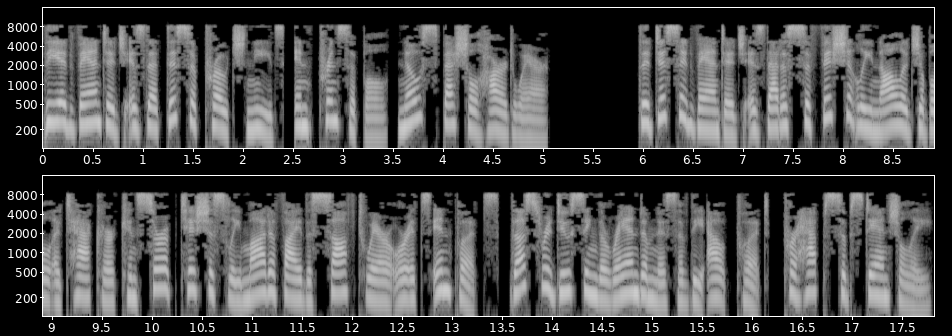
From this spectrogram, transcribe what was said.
The advantage is that this approach needs, in principle, no special hardware. The disadvantage is that a sufficiently knowledgeable attacker can surreptitiously modify the software or its inputs, thus reducing the randomness of the output, perhaps substantially.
